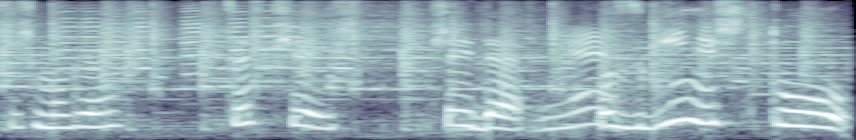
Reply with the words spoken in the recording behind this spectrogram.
Przecież mogę... Chcesz przejść? Przejdę. Nie. Bo zginiesz tu.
